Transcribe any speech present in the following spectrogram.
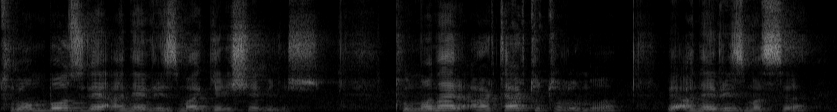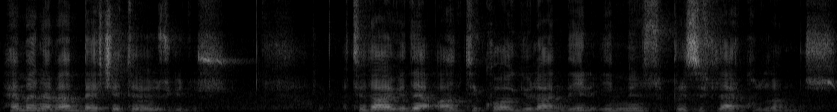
Tromboz ve anevrizma gelişebilir. Pulmoner arter tutulumu ve anevrizması hemen hemen Behçet'e özgüdür. Tedavide antikoagülan değil immün süpresifler kullanılır.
